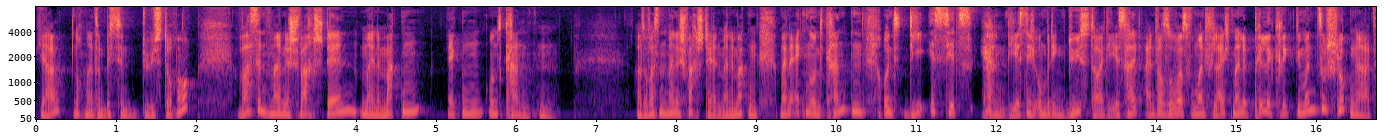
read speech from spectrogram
ja nochmal so ein bisschen düsterer. Was sind meine Schwachstellen, meine Macken, Ecken und Kanten. Also was sind meine Schwachstellen, meine Macken, meine Ecken und Kanten? Und die ist jetzt, ja, die ist nicht unbedingt düster, die ist halt einfach sowas, wo man vielleicht mal eine Pille kriegt, die man zu schlucken hat.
